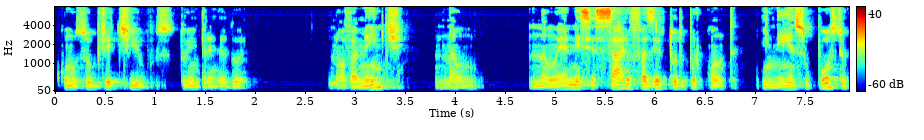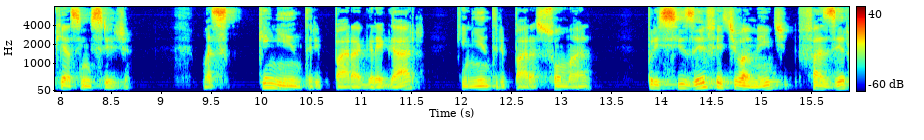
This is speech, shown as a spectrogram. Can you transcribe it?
com os objetivos do empreendedor. Novamente, não não é necessário fazer tudo por conta e nem é suposto que assim seja. Mas quem entre para agregar, quem entre para somar, precisa efetivamente fazer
